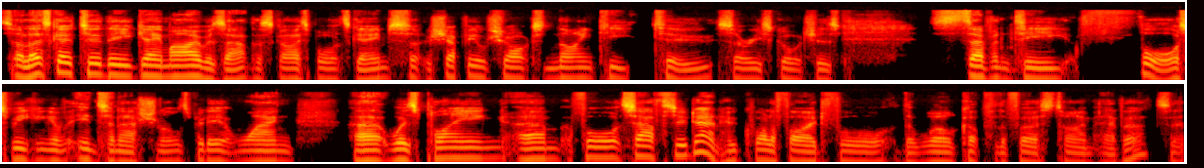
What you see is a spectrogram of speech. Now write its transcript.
So let's go to the game I was at, the Sky Sports game. So Sheffield Sharks 92, Surrey Scorchers 74. Speaking of internationals, Peter Wang uh, was playing um, for South Sudan, who qualified for the World Cup for the first time ever. So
